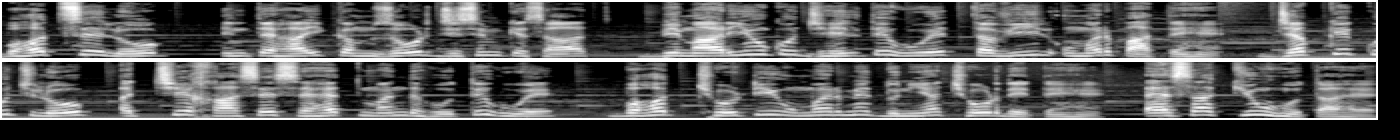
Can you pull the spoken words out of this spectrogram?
बहुत से लोग इंतहाई कमज़ोर जिस्म के साथ बीमारियों को झेलते हुए तवील उम्र पाते हैं, जबकि कुछ लोग अच्छे खासे सेहतमंद होते हुए बहुत छोटी उम्र में दुनिया छोड़ देते हैं। ऐसा क्यों होता है?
